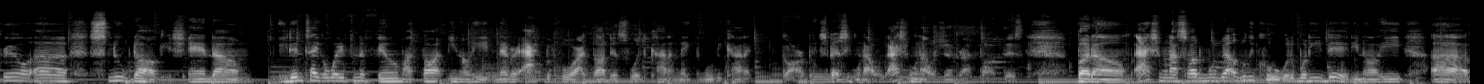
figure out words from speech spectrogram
real uh, Snoop Doggish. And um, he didn't take away from the film. I thought, you know, he'd never act before. I thought this would kind of make the movie kind of garbage, especially when I was actually when I was younger. I thought this, but um, actually when I saw the movie, I was really cool with what he did. You know, he uh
